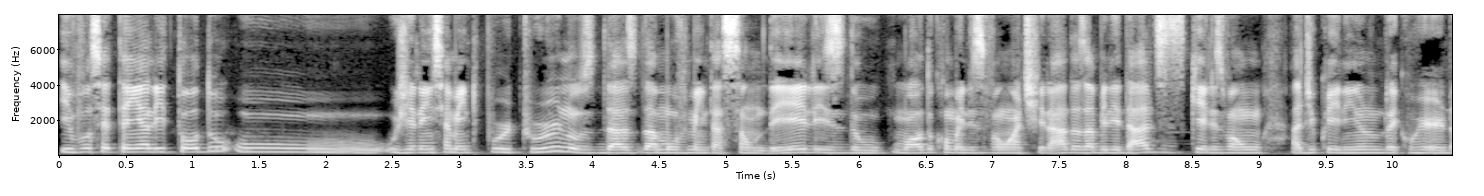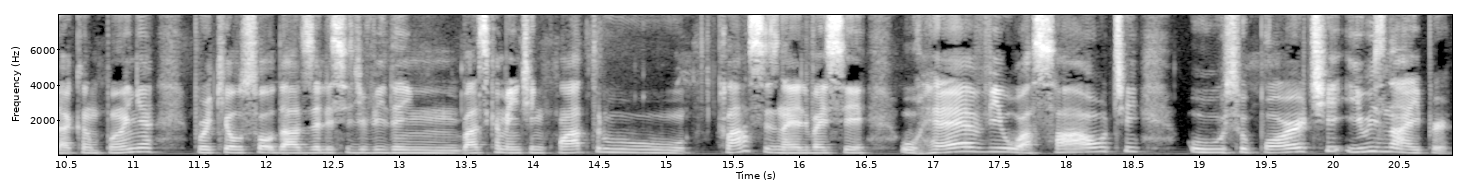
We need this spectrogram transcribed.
e você tem ali todo o, o gerenciamento por turnos das, da movimentação deles, do modo como eles vão atirar, das habilidades que eles vão adquirindo no decorrer da campanha, porque os soldados eles se dividem basicamente em quatro classes, né? Ele vai ser o Heavy, o Assault, o suporte e o sniper.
